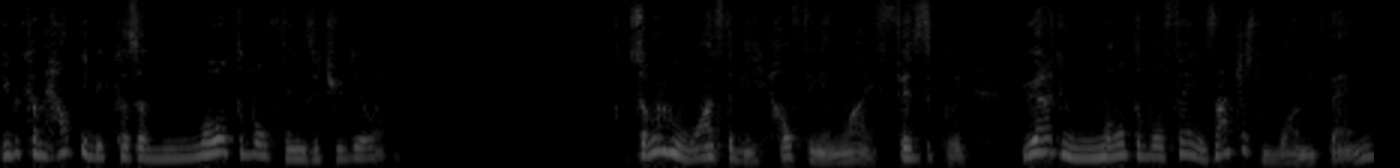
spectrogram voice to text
You become healthy because of multiple things that you're doing someone who wants to be healthy in life physically, you got to do multiple things, not just one thing.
